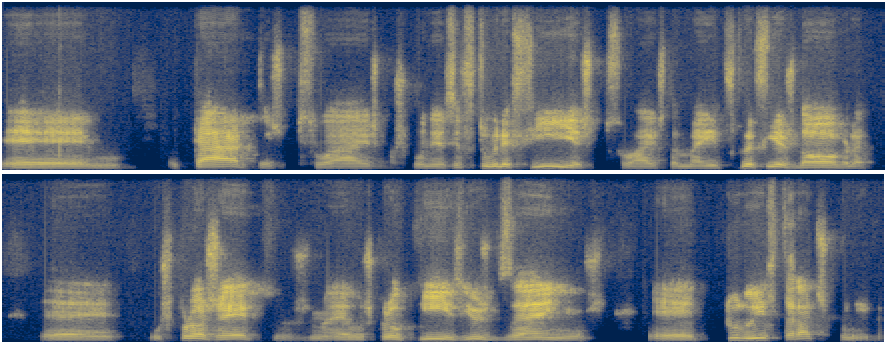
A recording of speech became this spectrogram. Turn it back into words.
é, cartas pessoais, correspondência, fotografias pessoais também, fotografias de obra, eh, os projetos, é? os croquis e os desenhos, eh, tudo isso estará disponível.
